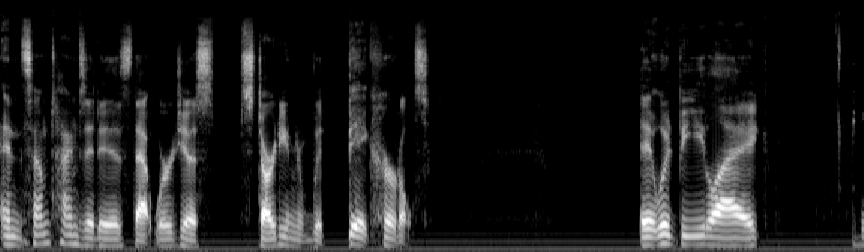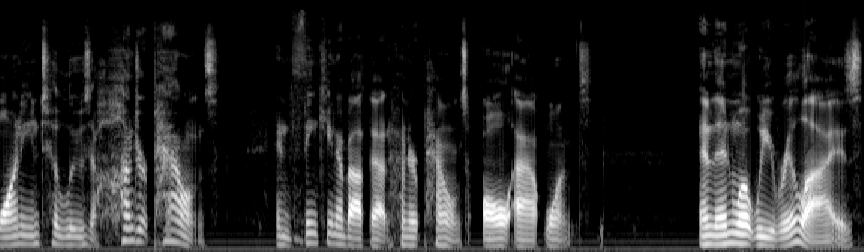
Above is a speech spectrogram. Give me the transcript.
And sometimes it is that we're just starting with big hurdles. It would be like wanting to lose 100 pounds and thinking about that 100 pounds all at once. And then what we realize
